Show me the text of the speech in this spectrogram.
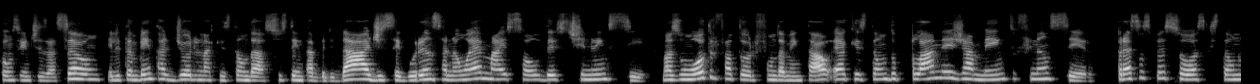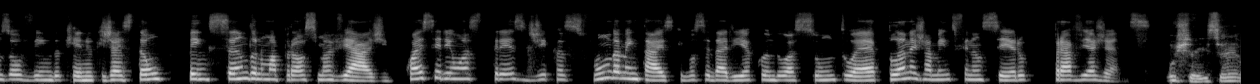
conscientização. Ele também está de olho na questão da sustentabilidade, segurança não é mais só o destino em si, mas um outro fator fundamental é a questão do planejamento financeiro. Para essas pessoas que estão nos ouvindo, Kenio, que já estão pensando numa próxima viagem, quais seriam as três dicas fundamentais que você daria quando o assunto é planejamento financeiro para viajantes? Puxa, isso é,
